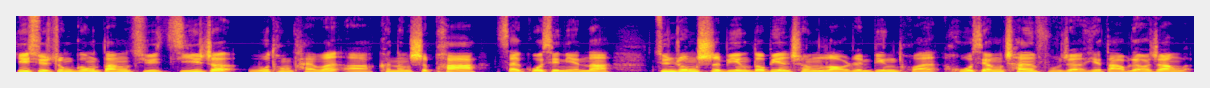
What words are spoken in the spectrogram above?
也许中共当局急着武统台湾啊，可能是怕再过些年呢，军中士兵都变成老人兵团，互相搀扶着也打不了仗了。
